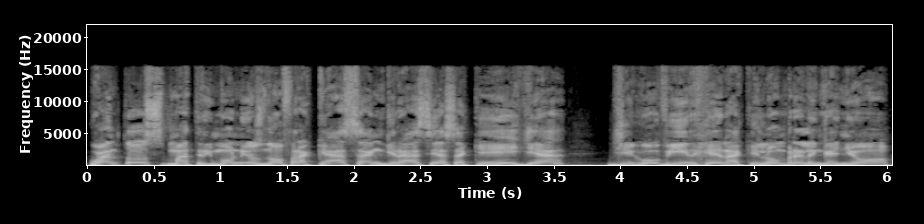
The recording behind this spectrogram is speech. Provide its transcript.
¿Cuántos matrimonios no fracasan gracias a que ella llegó virgen, a que el hombre le engañó,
